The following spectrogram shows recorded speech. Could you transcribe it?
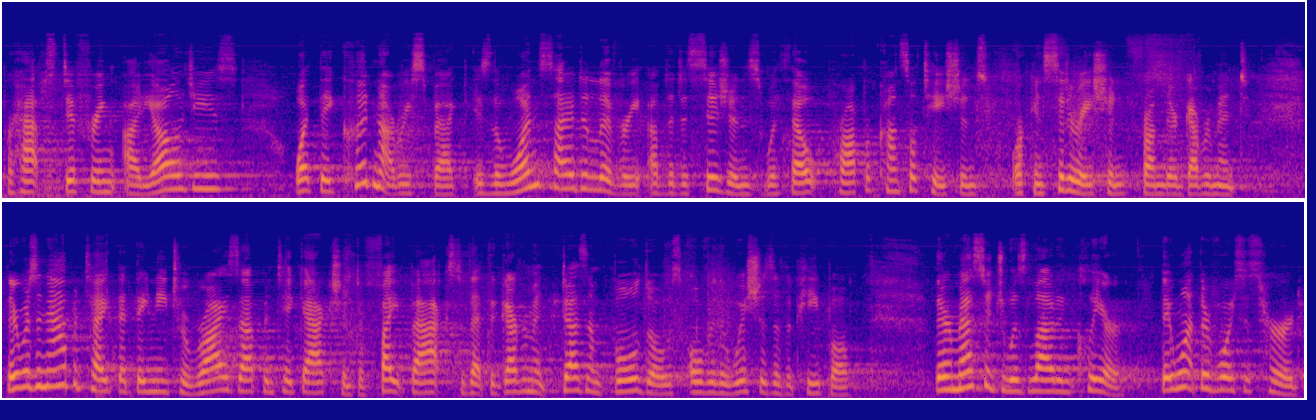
perhaps differing ideologies, what they could not respect is the one-sided delivery of the decisions without proper consultations or consideration from their government. There was an appetite that they need to rise up and take action to fight back so that the government doesn't bulldoze over the wishes of the people. Their message was loud and clear. They want their voices heard.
